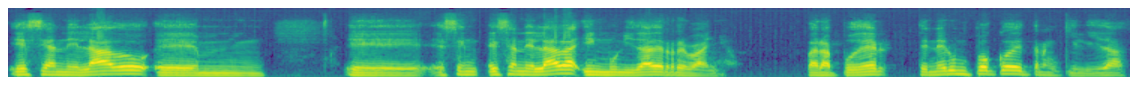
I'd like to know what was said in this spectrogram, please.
ese anhelado, em, eh, esa anhelada inmunidad de rebaño, para poder tener un poco de tranquilidad.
